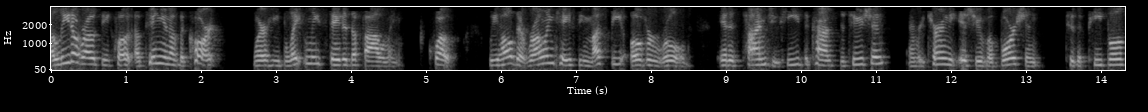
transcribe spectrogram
Alito wrote the, quote, opinion of the court where he blatantly stated the following, quote, we hold that Roe and Casey must be overruled. It is time to heed the Constitution and return the issue of abortion to the people's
